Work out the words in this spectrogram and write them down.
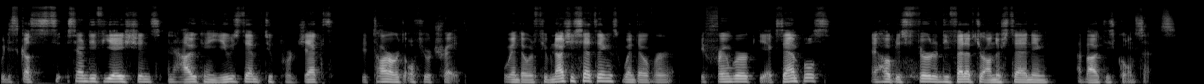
we discussed standard deviations and how you can use them to project the target of your trade. We went over Fibonacci settings, went over the framework, the examples, and I hope this further develops your understanding about these concepts.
